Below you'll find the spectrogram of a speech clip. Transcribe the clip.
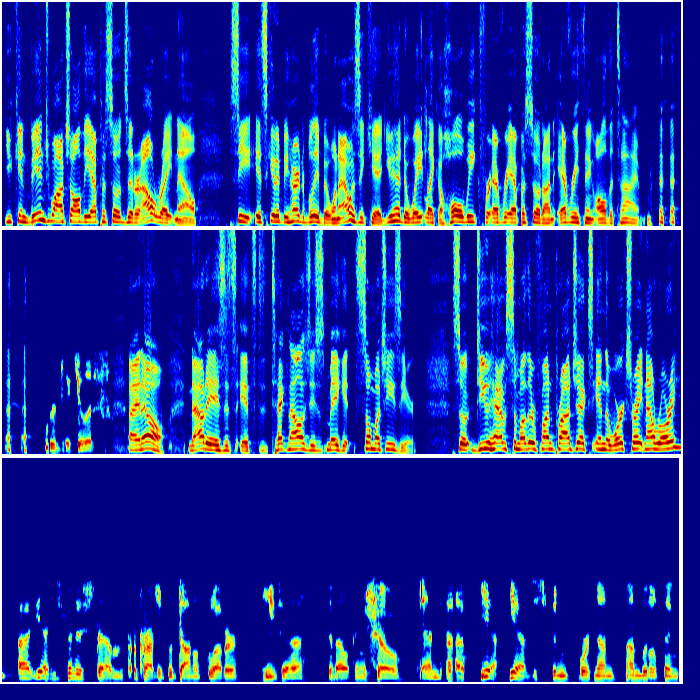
you can binge watch all the episodes that are out right now. See, it's going to be hard to believe, but when I was a kid, you had to wait like a whole week for every episode on everything all the time. Ridiculous. I know. Nowadays, it's it's the technology just make it so much easier. So, do you have some other fun projects in the works right now, Rory? Uh, yeah, I just finished um, a project with Donald Glover. He's uh, developing a show, and uh, yeah, yeah, I've just been working on on little things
